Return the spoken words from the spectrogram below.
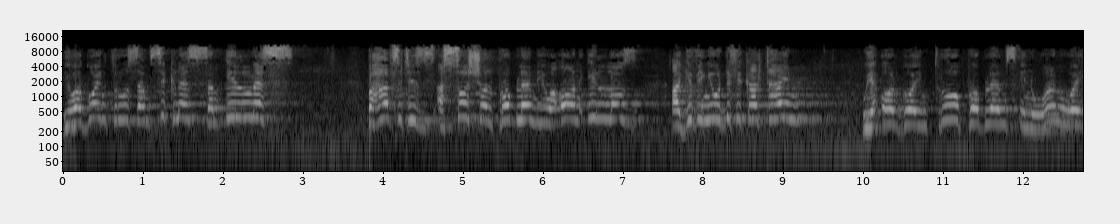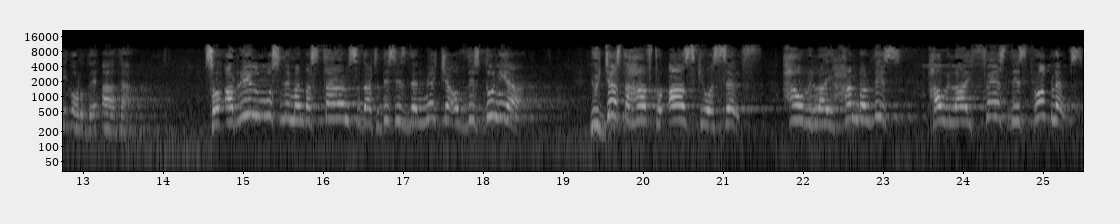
you are going through some sickness, some illness. Perhaps it is a social problem, your own in-laws are giving you a difficult time. We are all going through problems in one way or the other. So a real Muslim understands that this is the nature of this dunya. You just have to ask yourself, how will I handle this? How will I face these problems?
